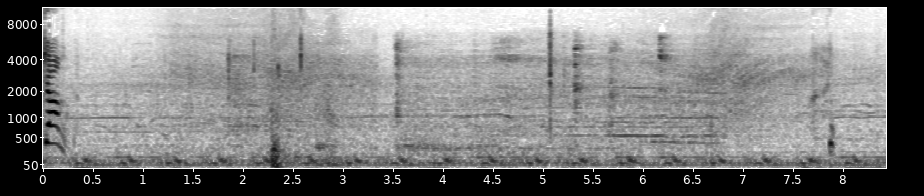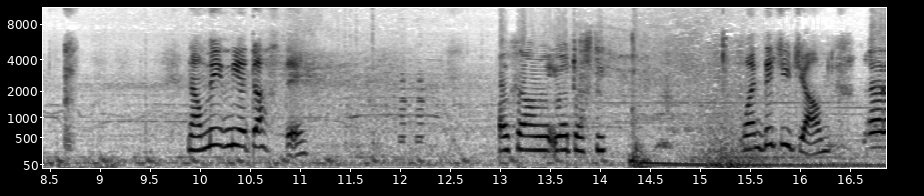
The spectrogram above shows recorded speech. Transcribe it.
Jump. Now meet me at Dusty. Okay, I'll meet you at Dusty. When did you jump? Uh,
